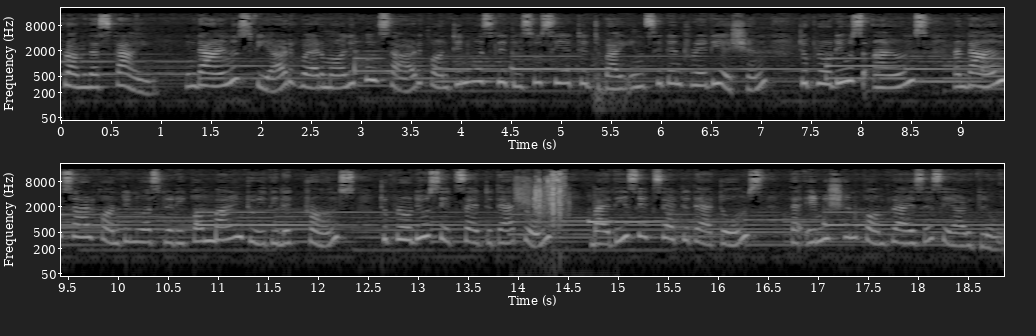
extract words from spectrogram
from the sky. In the ionosphere, where molecules are continuously dissociated by incident radiation to produce ions, and the ions are continuously recombined with electrons to produce excited atoms, by these excited atoms, the emission comprises air glow.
